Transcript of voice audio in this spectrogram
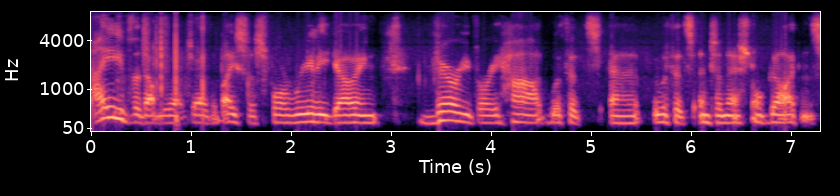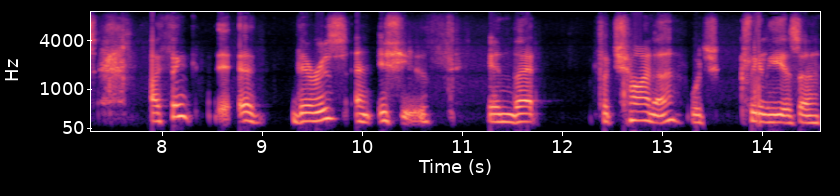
gave the WHO the basis for really going very, very hard with its uh, with its international guidance. I think uh, there is an issue in that for China, which clearly is a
